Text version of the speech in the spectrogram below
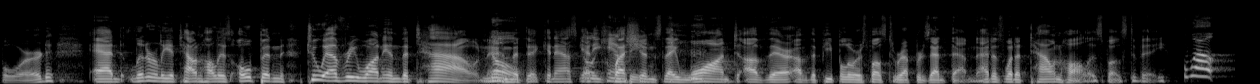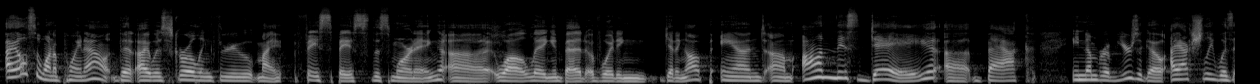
board, and literally a town hall is open to everyone in the town, No. and that they can ask No, any can't be. questions they want of their of the people who are supposed to represent them. That is what a town hall is supposed to be. Well, I also want to point out that I was scrolling through my face space this morning uh, while laying in bed, avoiding getting up. And um, on this day, uh, back a number of years ago, I actually was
